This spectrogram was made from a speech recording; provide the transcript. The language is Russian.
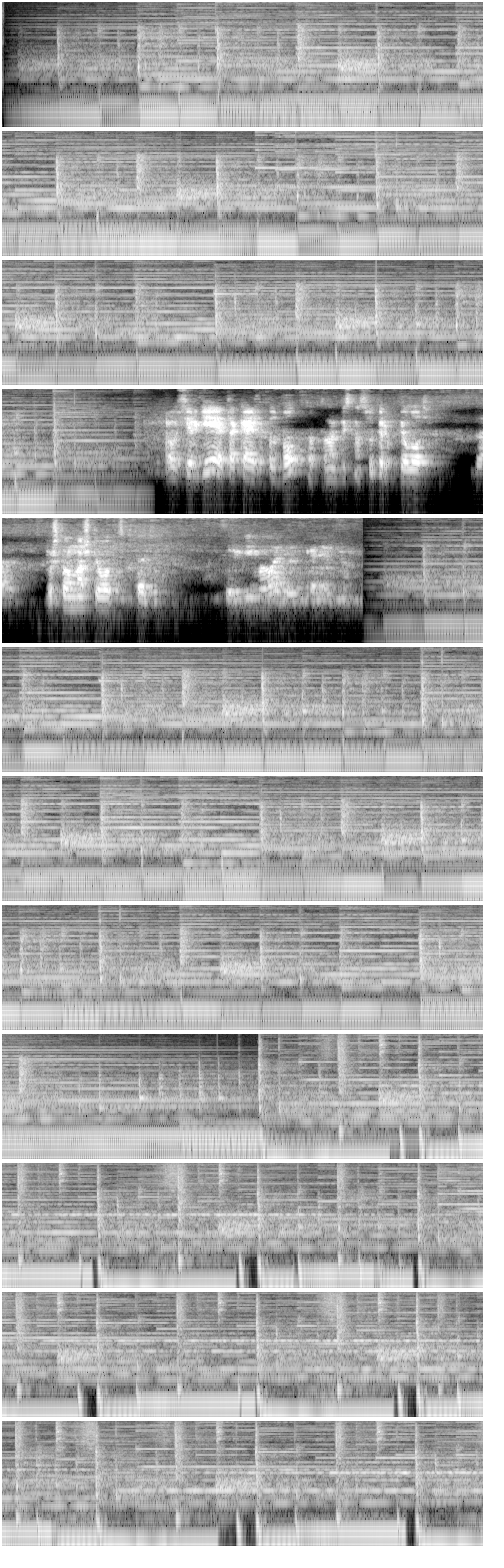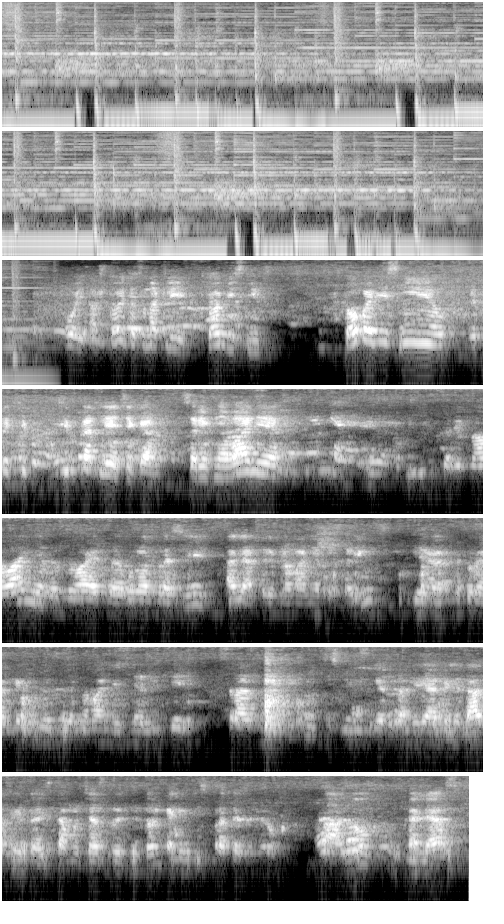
У Сергея такая же футболка, только написано супер пилот. Да. Потому что он наш пилот испытатель. Сергей молодец, конечно. Объяснил? Это тип, тип атлетика. Соревнование. Называется у нас в России а-ля соревнования профсоюз, которое организует соревнования для людей с разными техническими средствами реабилитации. То есть там участвуют не только люди с протезами рук, а ног, коляски,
